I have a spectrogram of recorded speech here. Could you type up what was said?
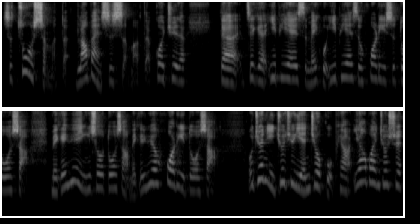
是做什么的，老板是什么的，过去的的这个 EPS 每股 EPS 获利是多少，每个月营收多少，每个月获利多少。我觉得你就去研究股票，要不然就是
